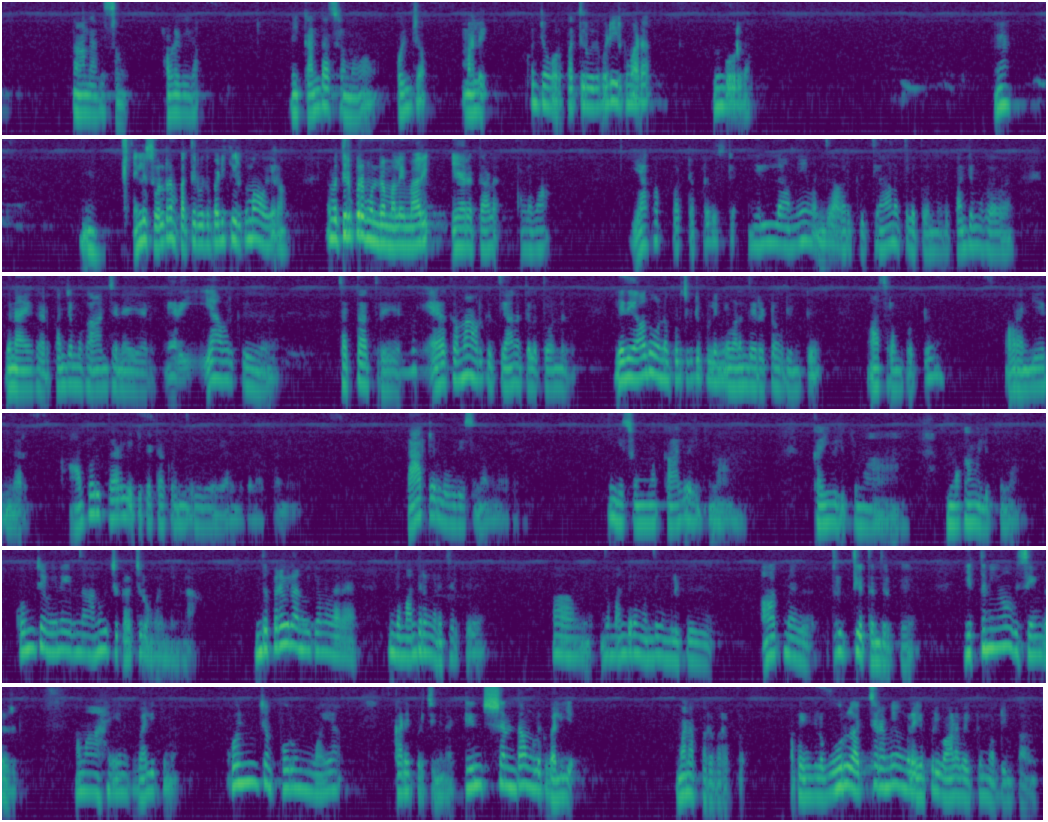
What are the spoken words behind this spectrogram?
நாலாவது சவுண்ட் அவ்வளவே தான் நீ கந்தாசிரமம் கொஞ்சம் மலை. கொஞ்சம் ஒரு பத்து இருபது படி இருக்குமாடா. இவங்க ஊர் தான் ம்? ம். இல்லை சொல்கிறேன் பத்து இருபது படிக்கு இருக்குமா உயரம்? நம்ம திருப்பரங்குன்ற மலை மாதிரி. ஏறத்தாழ அவ்வளோதான் ஏகப்பட்ட பிரதிஷ்டை. எல்லாமே வந்து அவருக்கு தியானத்தில் தோணுது. பஞ்சமுக விநாயகர் பஞ்சமுக ஆஞ்சநேயர் நிறைய அவருக்கு தத்தாத்திரேயர். ஏக்கமாக அவருக்கு தியானத்தில் தோணுது. எதையாவது ஒன்று பிடிச்சிக்கிட்டு பிள்ளைங்க வளர்ந்துடட்டும் அப்படின்ட்டு ஆசிரம் போட்டு அவர் அங்கேயே இருந்தார். அவர் பேரலிட்டிக் அட்டாக் வந்து இறந்து போனார் குழந்தைங்க. யார்கிட்ட இருந்து உபதேசம் வாங்கினார்? நீங்கள் சும்மா கால் வலிக்குமா? கை வலிக்குமா? முகம் வலிக்குமா? கொஞ்சம் வேணா இருந்தால் அனுபவிச்சு கிடச்சிரும் குழந்தைங்களா? இந்த பிறவியில் அனுபவிக்காமல் வேறு இந்த மந்திரம் கிடச்சிருக்கு. இந்த மந்திரம் வந்து உங்களுக்கு ஆத்ம திருப்தியை தந்திருக்கு. எத்தனையோ விஷயங்கள் இருக்குது ஆமாம் எனக்கு வலிக்குமா? கொஞ்சம் பொறுமையாக கடைப்பிடிச்சிங்கன்னா டென்ஷன் தான் உங்களுக்கு வலியை. மனப்பரபரப்பு. அப்போ இதில் ஒரு அச்சரமே உங்களை எப்படி வாழ வைக்கும் அப்படின்னு பாருங்க.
